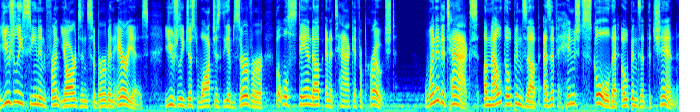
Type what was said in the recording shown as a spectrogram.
Usually seen in front yards in suburban areas, usually just watches the observer but will stand up and attack if approached. When it attacks, a mouth opens up as if a hinged skull that opens at the chin,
